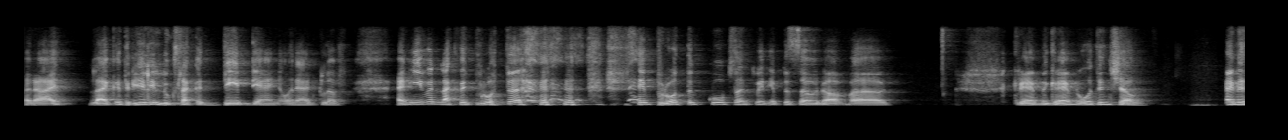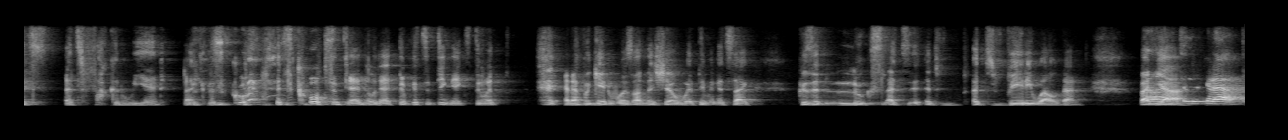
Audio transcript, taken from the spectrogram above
right? Like it really looks like a dead Daniel Radcliffe. And even like they brought the they brought the corpse onto an episode of uh Graham the Graham Norton show. And it's it's fucking weird. Like this, this corpse of Daniel Radcliffe is sitting next to it. And I forget who was on the show with him. And it's like, because it looks it's it's it's very well done. But I'll yeah, have to look it up.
